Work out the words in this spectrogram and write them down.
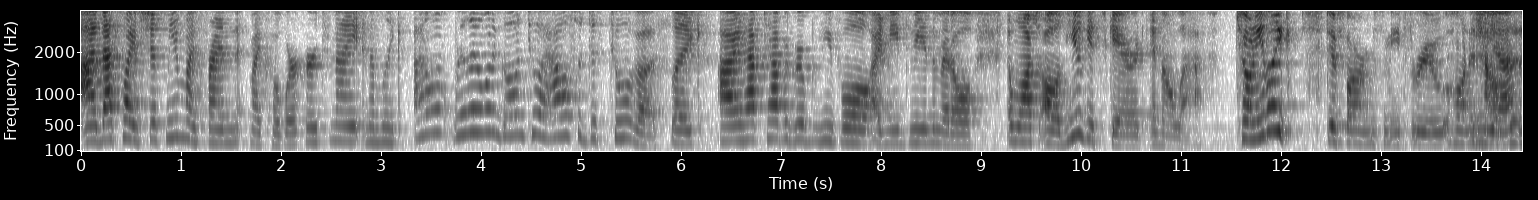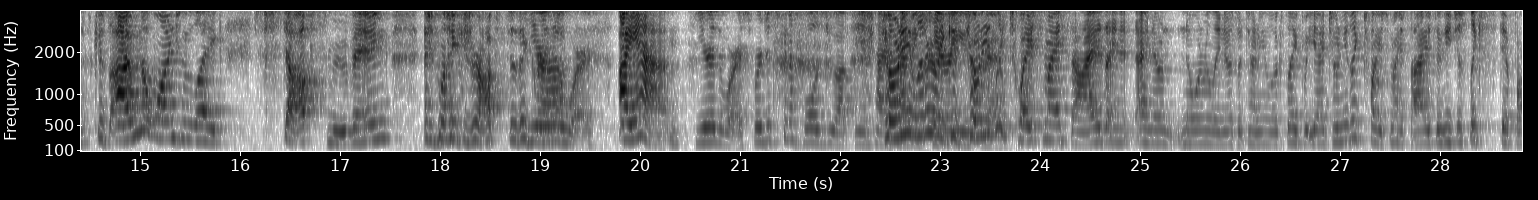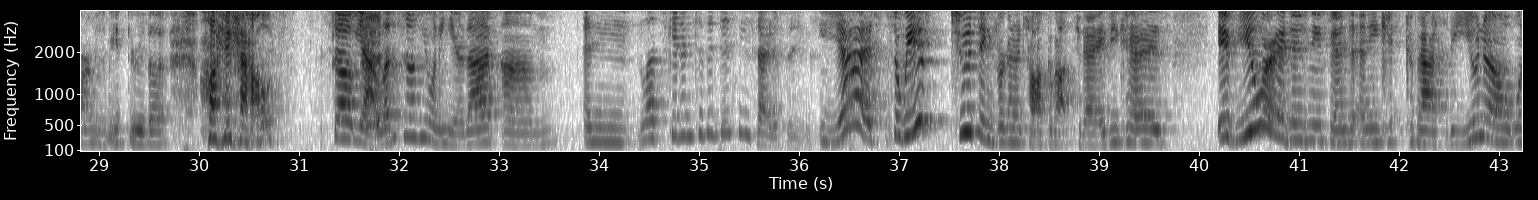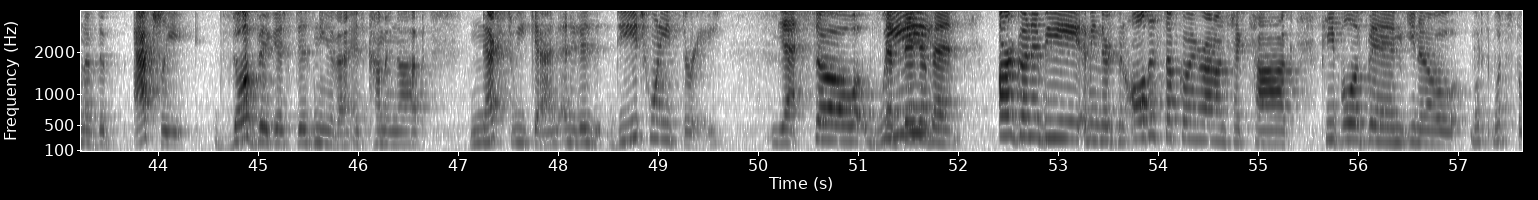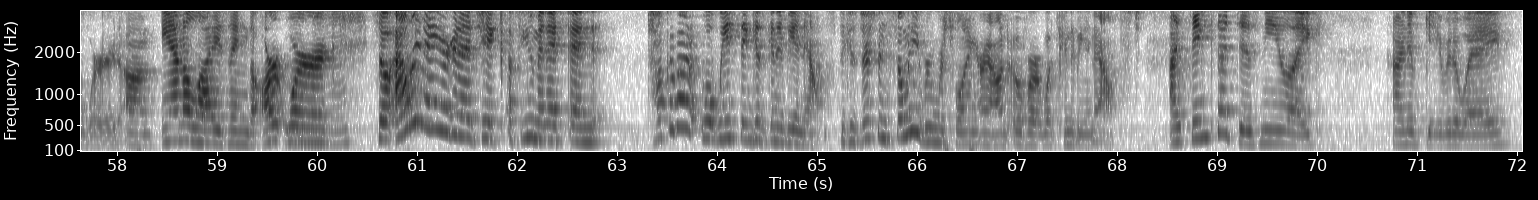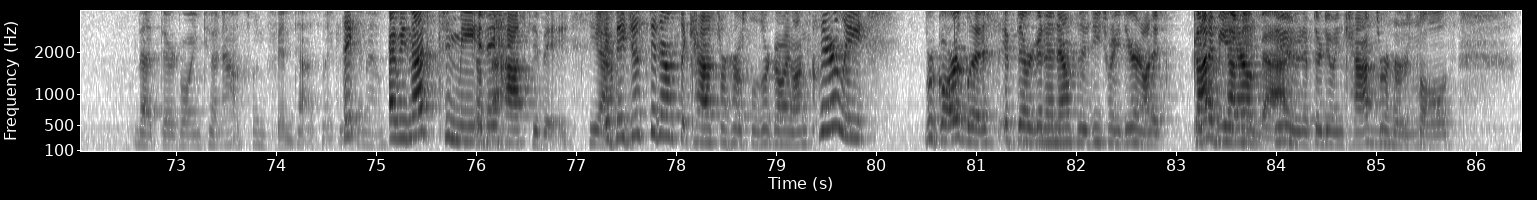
I, that's why it's just me and my friend, my coworker tonight, and I'm like, I don't really want to go into a house with just two of us. Like, I have to have a group of people. I need to be in the middle and watch all of you get scared, and I'll laugh. Tony like stiff arms me through haunted Yeah. houses because I'm the one who like stops moving and like drops to the ground. You're the worst. I am. You're the worst. We're just gonna hold you up the entire time. Tony literally because Tony's through. like twice my size. I, I know no one really knows what Tony looks like, but yeah, Tony's like twice my size, so he just like stiff arms me through the haunted house. So yeah, let us know if you want to hear that. Um, and let's get into the Disney side of things. Yes. So we have two things we're going to talk about today because if you are a Disney fan to any capacity, you know one of the actually the biggest Disney event is coming up next weekend, and it is D23. Yes. So we the big event. are going to be. I mean, there's been all this stuff going around on TikTok. People have been, you know, what's what's the word? Um, analyzing the artwork. Mm-hmm. So Allie and I are going to take a few minutes and talk about what we think is going to be announced because there's been so many rumors flowing around over what's going to be announced. I think that Disney like kind of gave it away that they're going to announce when Fantasmic is They, gonna. I mean, that's to me, they back. have to be. Yeah. If they just announced that cast rehearsals are going on, clearly, regardless if they're going to mm-hmm. announce it at D23 or not, it's got to be announced back. soon if they're doing cast mm-hmm. rehearsals.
